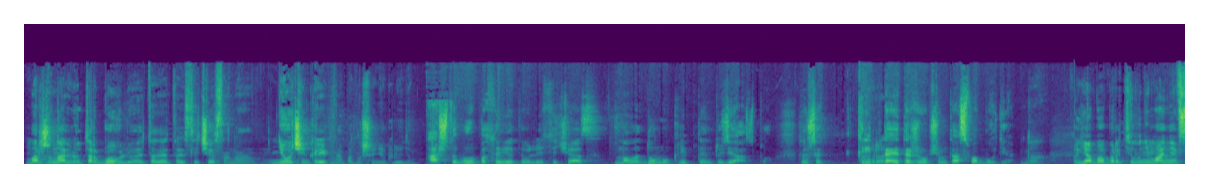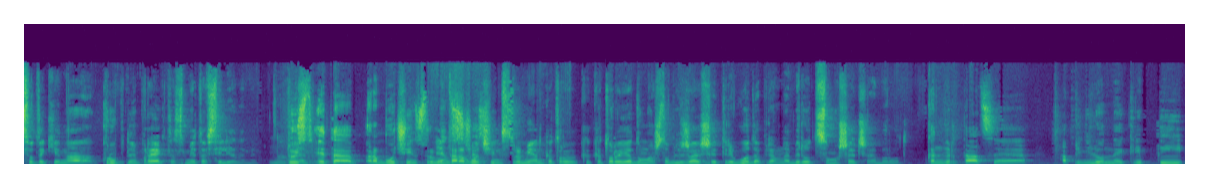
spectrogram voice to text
маржинальную торговлю, это, это, если честно, она не очень корректная по отношению к людям. А что бы вы посоветовали сейчас молодому криптоэнтузиасту? Потому что крипто это же, в общем-то, о свободе. Да. Я бы обратил внимание все-таки на крупные проекты с метавселенными. Да. То есть это, рабочий инструмент это сейчас? рабочий инструмент, который, который, я думаю, что в ближайшие три года прям наберет сумасшедшие обороты. конвертация определенной крипты,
